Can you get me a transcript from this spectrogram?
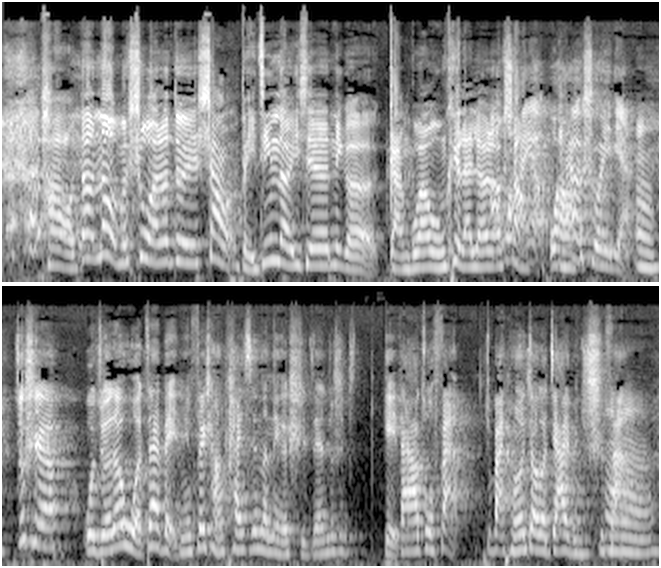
好的，那我们说完了对上北京的一些那个感官，我们可以来聊聊上。啊我还要我还啊要说一点，嗯，就是我觉得我在北京非常开心的那个时间，就是给大家做饭，就把朋友叫到家里面去吃饭。嗯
